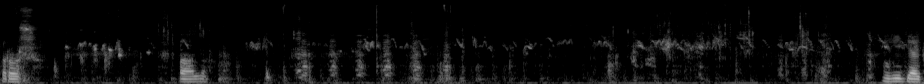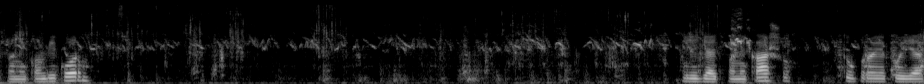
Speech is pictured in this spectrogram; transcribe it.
Прошу. Впало. Їдять вони комбікорм. Їдять вони кашу, ту, про яку я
